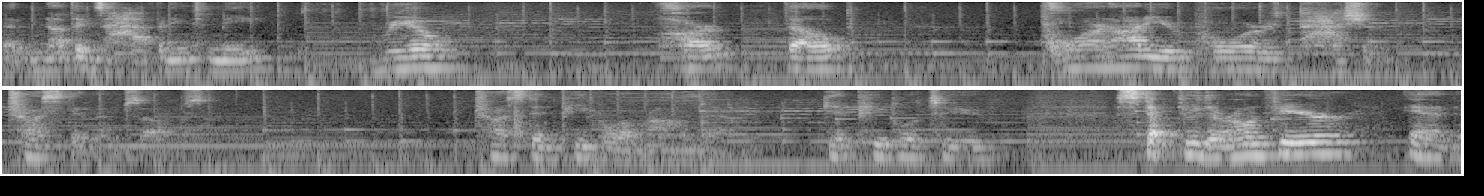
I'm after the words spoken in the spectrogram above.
that nothing's happening to me. Real, heartfelt, pouring out of your pores passion. Trust in themselves. Trust in people around them. Get people to step through their own fear and,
